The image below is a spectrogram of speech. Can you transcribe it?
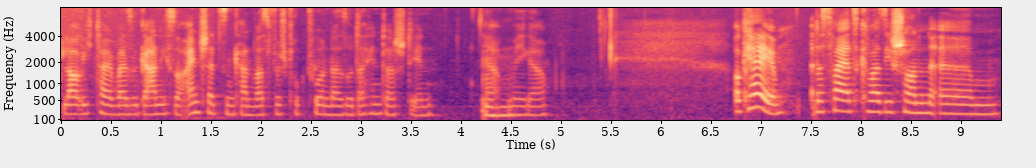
glaube ich, teilweise gar nicht so einschätzen kann, was für Strukturen da so dahinter stehen. Ja, mhm. mega. Okay, das war jetzt quasi schon ähm,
